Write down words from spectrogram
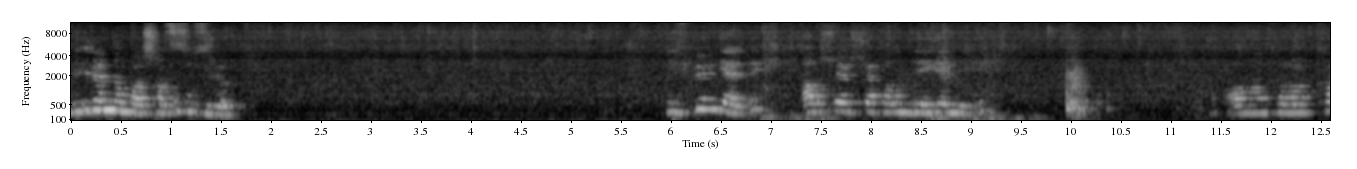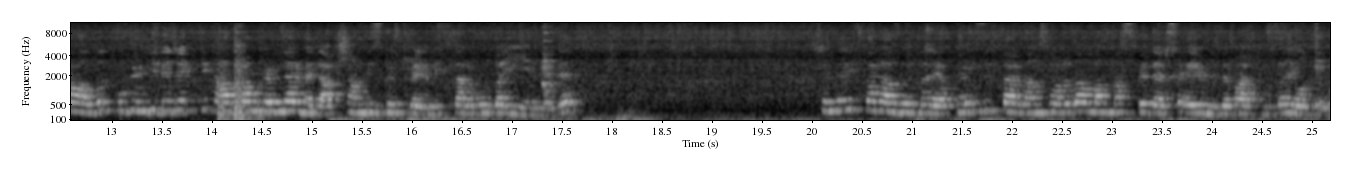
Bir İrem'den başkası susuyor. Biz dün geldik. Alışveriş yapalım diye geldiydik. Ondan sonra kaldık. Bugün gidecektik. Ablam göndermedi. Akşam biz götürelim. İftarı burada yiyin dedi. Şimdi iftar hazırlığı yapıyoruz. İftardan sonra da Allah nasip ederse evimize, barkımıza yolluyoruz.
